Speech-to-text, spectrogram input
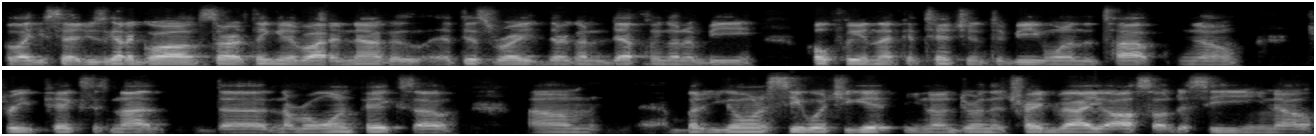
but like you said, you just got to go out and start thinking about it now because at this rate, they're going to definitely going to be hopefully in that contention to be one of the top, you know, three picks, if not the number one pick. So, um, but you're going to see what you get, you know, during the trade value also to see, you know,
